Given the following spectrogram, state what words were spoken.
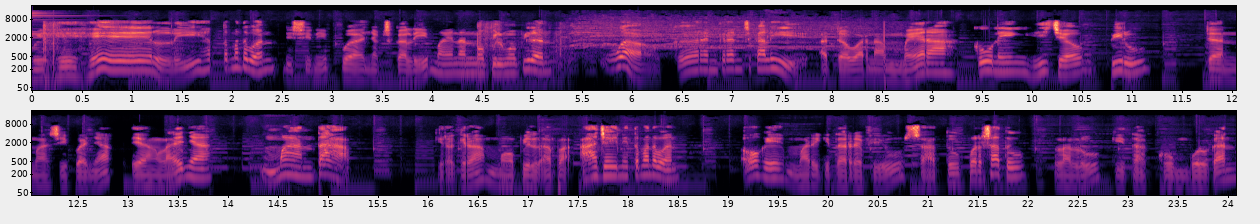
Wehehe, lihat teman-teman, di sini banyak sekali mainan mobil-mobilan. Wow, keren-keren sekali. Ada warna merah, kuning, hijau, biru, dan masih banyak yang lainnya. Mantap. Kira-kira mobil apa aja ini teman-teman? Oke, mari kita review satu persatu. Lalu kita kumpulkan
